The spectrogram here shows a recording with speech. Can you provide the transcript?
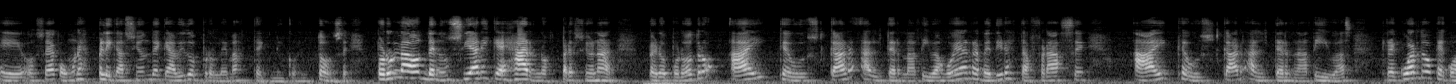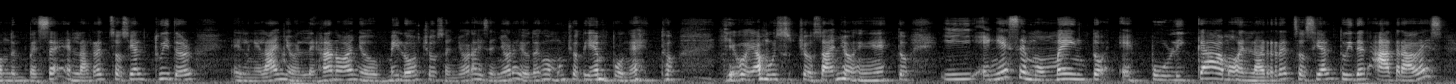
eh, o sea, con una explicación de que ha habido problemas técnicos. Entonces, por un lado, denunciar y quejarnos, presionar, pero por otro, hay que buscar alternativas. Voy a repetir esta frase, hay que buscar alternativas. Recuerdo que cuando empecé en la red social Twitter, en el año, el lejano año 2008, señoras y señores, yo tengo mucho tiempo en esto, llevo ya muchos años en esto, y en ese momento publicamos en la red social Twitter a través de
